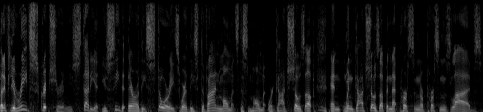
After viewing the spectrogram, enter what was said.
But if you read scripture and you study it, you see that there are these stories where these divine moments, this moment where God shows up, and when God shows up in that person or person's lives,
